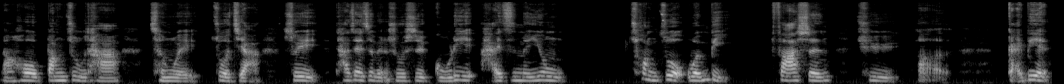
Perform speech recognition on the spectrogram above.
然后帮助他成为作家，所以他在这本书是鼓励孩子们用创作文笔发声，去呃改变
